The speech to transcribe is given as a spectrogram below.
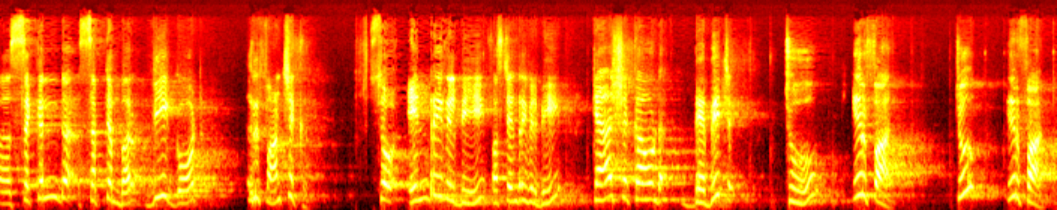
uh, second September, we got Irfan check. So entry will be, first entry will be cash account debit to Irfan, to Irfan.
